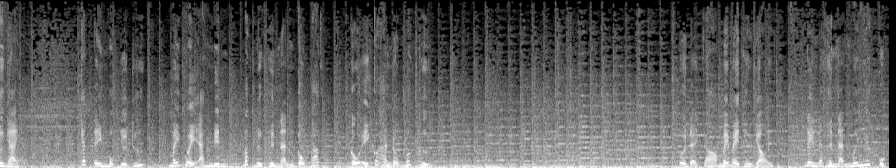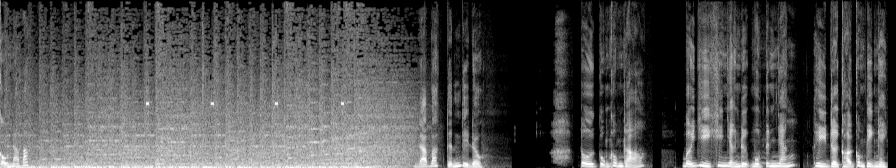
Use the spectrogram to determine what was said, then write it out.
Thưa ngài, cách đây một giờ trước, máy quay an ninh bắt được hình ảnh cậu Park. Cậu ấy có hành động bất thường. Tôi đã cho máy bay theo dõi. Đây là hình ảnh mới nhất của cậu Na Bắc. Đã bắt tính đi đâu? Tôi cũng không rõ. Bởi vì khi nhận được một tin nhắn thì rời khỏi công ty ngay.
